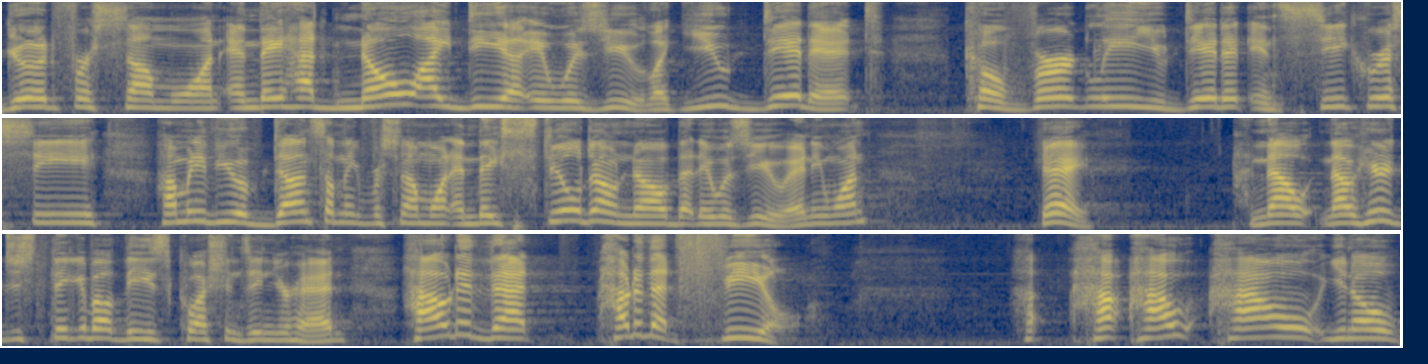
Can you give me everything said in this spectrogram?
good for someone and they had no idea it was you. Like you did it covertly, you did it in secrecy. How many of you have done something for someone and they still don't know that it was you? Anyone? Okay. Now now here just think about these questions in your head. How did that how did that feel? How how how, you know,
